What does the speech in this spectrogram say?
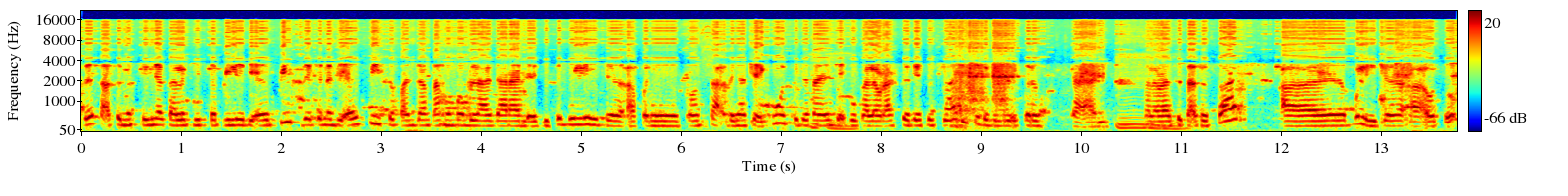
dia tak semestinya kalau kita pilih DLP dia kena DLP sepanjang tahun pembelajaran dia. Kita boleh je apa ni konsul dengan cikgu. Kita tanya cikgu kalau rasa dia sesuai kita boleh teruskan. Hmm. kalau rasa tak sesuai uh, boleh je uh, untuk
